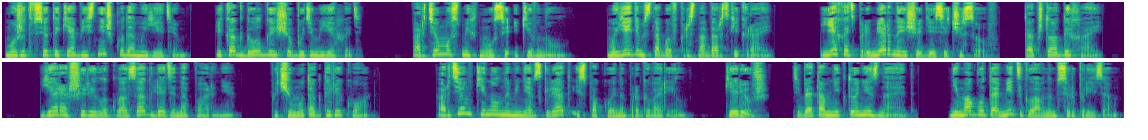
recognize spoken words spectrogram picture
«Может, все-таки объяснишь, куда мы едем? И как долго еще будем ехать?» Артем усмехнулся и кивнул. «Мы едем с тобой в Краснодарский край. Ехать примерно еще 10 часов. Так что отдыхай». Я расширила глаза, глядя на парня. «Почему так далеко?» Артем кинул на меня взгляд и спокойно проговорил. «Кирюш, тебя там никто не знает. Не могу томить с главным сюрпризом.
